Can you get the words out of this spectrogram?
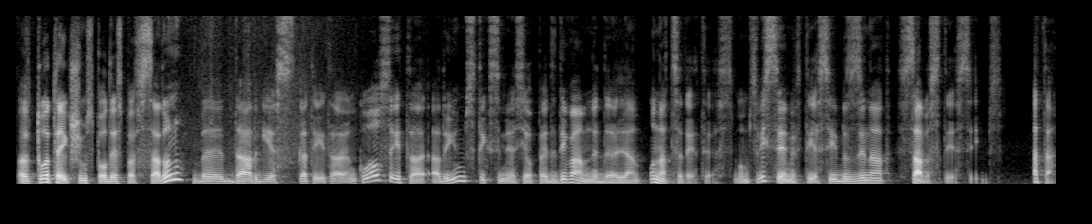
Ar to teikšu jums paldies par sarunu, bet, dārgie skatītāji un klausītāji, ar jums tiksimies jau pēc divām nedēļām. Un atcerieties, mums visiem ir tiesības zināt savas tiesības. Atā!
